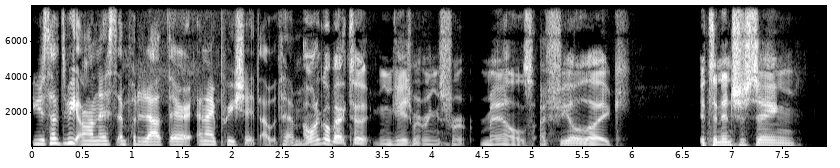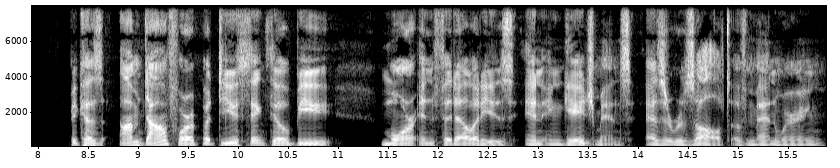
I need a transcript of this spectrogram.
You just have to be honest and put it out there. And I appreciate that with him. I want to go back to engagement rings for males. I feel like it's an interesting because I'm down for it, but do you think there'll be more infidelities in engagements as a result of men wearing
